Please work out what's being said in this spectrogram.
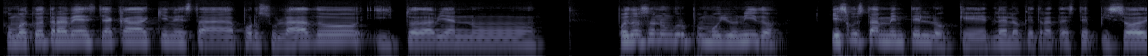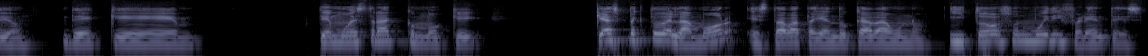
como que otra vez ya cada quien está por su lado y todavía no, pues no son un grupo muy unido. Y es justamente lo que, de lo que trata este episodio, de que te muestra como que qué aspecto del amor está batallando cada uno. Y todos son muy diferentes.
